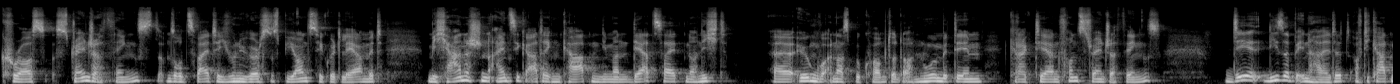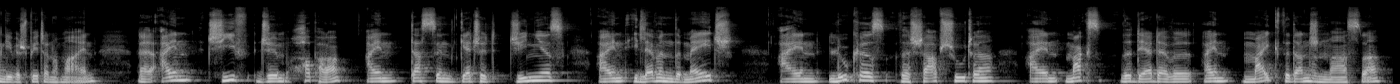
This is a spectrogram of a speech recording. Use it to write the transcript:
Cross Stranger Things, unsere zweite Universes Beyond Secret Lair mit mechanischen einzigartigen Karten, die man derzeit noch nicht äh, irgendwo anders bekommt und auch nur mit den Charakteren von Stranger Things. De dieser beinhaltet, auf die Karten gehen wir später noch mal ein, äh, ein Chief Jim Hopper, ein Dustin Gadget Genius, ein Eleven the Mage, ein Lucas the Sharpshooter, ein Max the Daredevil, ein Mike the Dungeon Master,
